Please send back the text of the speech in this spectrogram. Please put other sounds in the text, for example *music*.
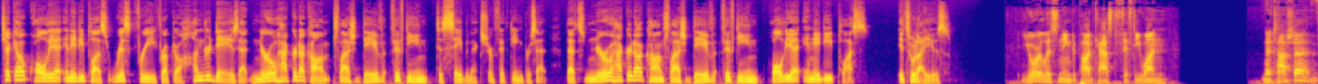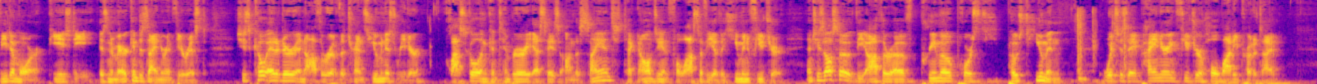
Check out Qualia NAD plus risk-free for up to 100 days at neurohacker.com slash dave15 to save an extra 15%. That's neurohacker.com slash dave15, Qualia NAD plus. It's what I use. You're listening to podcast 51. Natasha Vita-More, PhD, is an American designer and theorist. She's co editor and author of The Transhumanist Reader, classical and contemporary essays on the science, technology, and philosophy of the human future. And she's also the author of Primo Post Posthuman, which is a pioneering future whole body prototype.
